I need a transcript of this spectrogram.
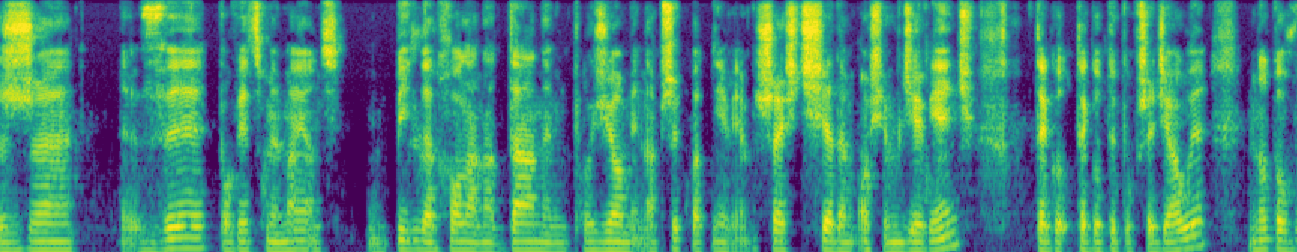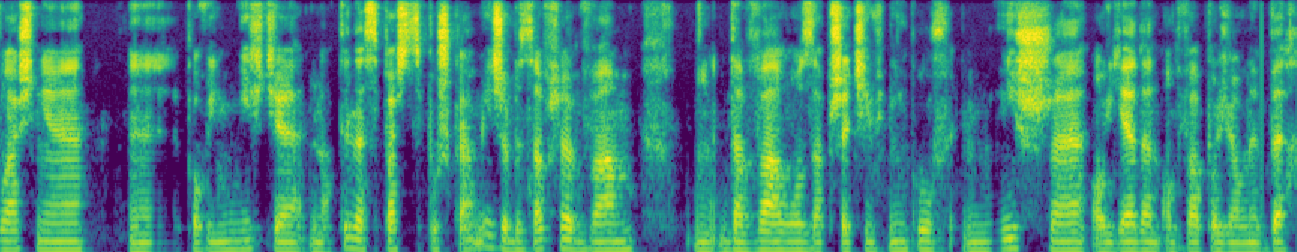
że wy powiedzmy mając builder hola na danym poziomie, na przykład, nie wiem, 6, 7, 8, 9, tego, tego typu przedziały, no to właśnie y, powinniście na tyle spaść z puszkami, żeby zawsze wam y, dawało za przeciwników niższe o jeden, o dwa poziomy BH.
